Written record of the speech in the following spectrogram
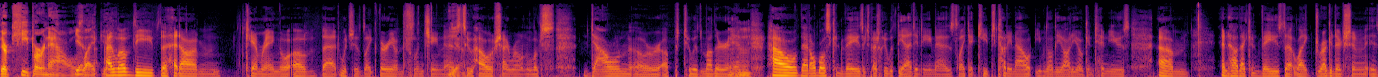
their keeper now? Yeah, like I love the the head-on camera angle of that, which is like very unflinching as Yeah. to how Chiron looks down or up to his mother, Mm-hmm. and how that almost conveys, especially with the editing, as like it keeps cutting out even though the audio continues. Um, and how that conveys that like drug addiction is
